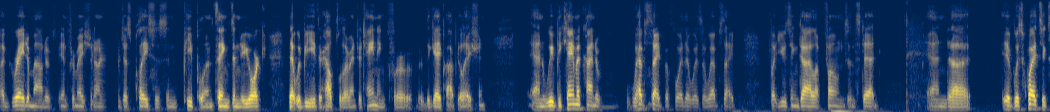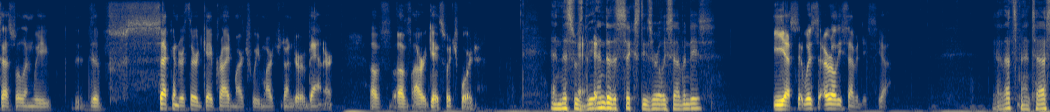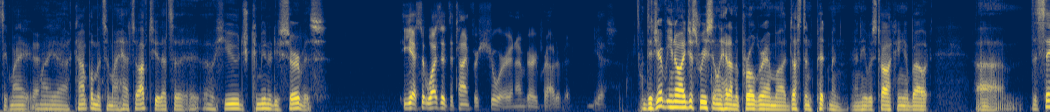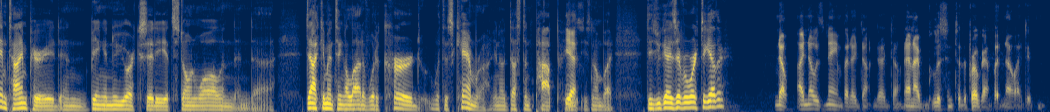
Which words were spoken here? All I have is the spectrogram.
a great amount of information on just places and people and things in New York that would be either helpful or entertaining for the gay population. And we became a kind of website before there was a website, but using dial-up phones instead. And uh, it was quite successful. And we, the second or third Gay Pride March, we marched under a banner of of our gay switchboard. And this was the end of the 60s, early 70s? Yes, it was early '70s. Yeah. Yeah, that's fantastic. My Yeah. my uh, compliments and my hats off to you. That's a, a huge community service. Yes, it was at the time for sure, and I'm very proud of it. Yes. Did you ever, you know, I just recently had on the program uh, Dustin Pittman, and he was talking about um, the same time period and being in New York City at Stonewall and, and uh, documenting a lot of what occurred with his camera. You know, Dustin Pop, he- Yes. he's known by. Did you guys ever work together? No, I know his name, but I don't. I don't, and I listened to the program, but no, I didn't.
